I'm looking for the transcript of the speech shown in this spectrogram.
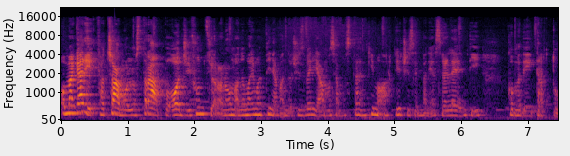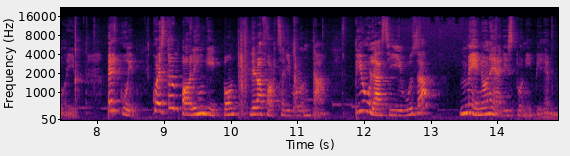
O magari facciamo lo strappo, oggi funzionano, ma domani mattina quando ci svegliamo siamo stanchi morti e ci sembra di essere lenti come dei trattori. Per cui questo è un po' l'inghippo della forza di volontà. Più la si usa, meno ne è disponibile.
